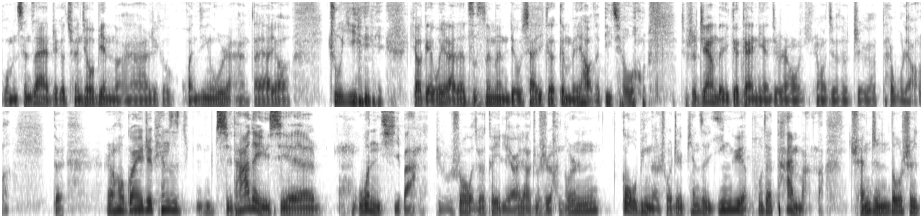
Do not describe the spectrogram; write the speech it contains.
我们现在这个全球变暖啊，这个环境污染，大家要注意，要给未来的子孙们留下一个更美好的地球，就是这样的一个概念，就让我让我觉得这个太无聊了，对。然后关于这片子其他的一些问题吧，比如说，我觉得可以聊一聊，就是很多人诟病的说，这片子音乐铺的太满了，全程都是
